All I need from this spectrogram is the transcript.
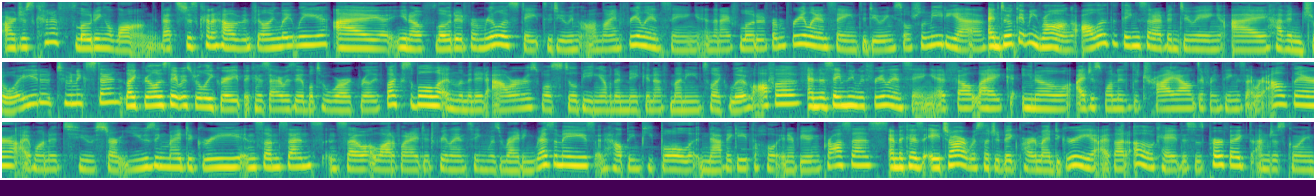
are just kind of floating along. That's just kind of how I've been feeling lately. I, you know, floated from real estate to doing online freelancing, and then I floated from freelancing to doing social media. And don't get me wrong, all of the things that I've been doing, I have enjoyed to an extent. Like real estate was really great because I was able to work really flexible and limited hours while still being able to make enough money to like live off of. And the same thing with freelancing. It felt like, you know, I just wanted to try out different things that were out there. I wanted to start using my degree in some sense. And so a lot of what I did freelancing was writing resumes and helping people navigate the whole interviewing process. And because HR was such a big part of my degree, I thought, oh, okay, this is perfect. I'm just going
